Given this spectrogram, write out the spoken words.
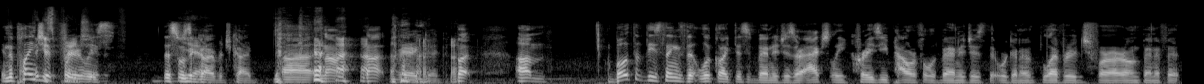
in the plane shift Plane pre-release, Shift. this was Yeah. a garbage card. Uh, not not very good. But um, both of these things that look like disadvantages are actually crazy powerful advantages that we're going to leverage for our own benefit.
